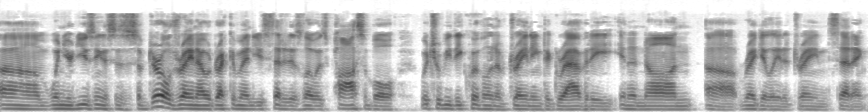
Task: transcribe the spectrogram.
um, when you're using this as a subdural drain, I would recommend you set it as low as possible, which would be the equivalent of draining to gravity in a non-regulated uh, drain setting.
